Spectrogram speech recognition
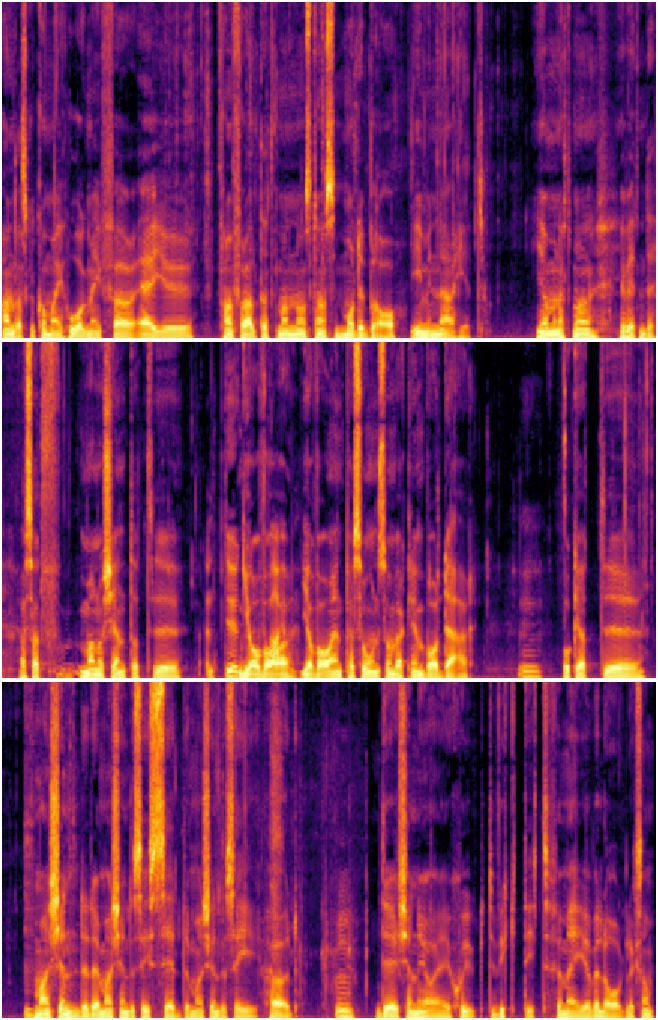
andra ska komma ihåg mig för är ju framförallt att man någonstans mådde bra i min närhet. Ja men att man, jag vet inte, alltså att man har känt att eh, Du jag, var, vibe. jag var en person som verkligen var där. Mm. Och att eh, man kände det, man kände sig sedd och man kände sig hörd. Mm. Det känner jag är sjukt viktigt för mig överlag liksom.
